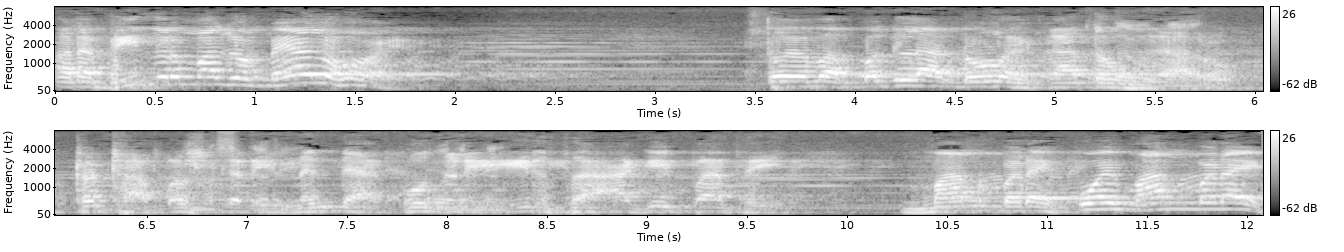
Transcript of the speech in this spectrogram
અને ભીતરમાં જો મેલ હોય તો એવા બગલા ડોળે કાદો ગારો ઠઠા બસ્કરી નંદ્યા કોદડી ઈર્ષા આગી પાથી માન બડાય. કોઈ માન બડાય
